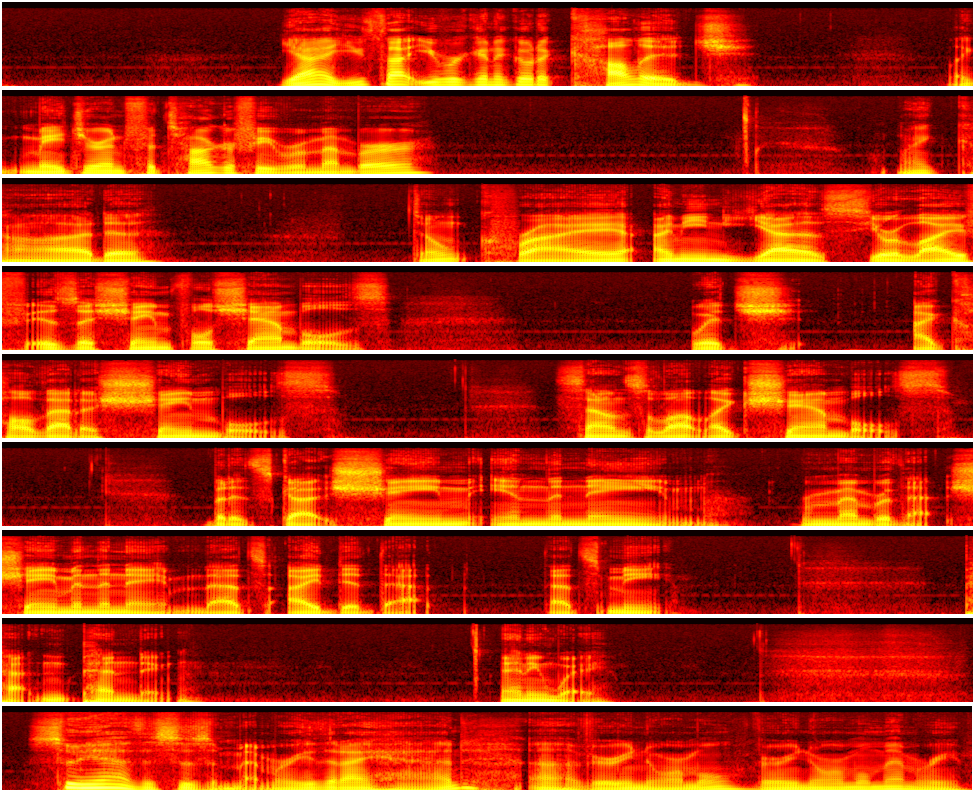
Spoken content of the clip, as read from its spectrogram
Yeah, you thought you were going to go to college. Like major in photography, remember? Oh my God. Don't cry. I mean, yes, your life is a shameful shambles, which I call that a shambles. Sounds a lot like shambles, but it's got shame in the name. Remember that shame in the name. That's I did that. That's me. Patent pending. Anyway, so, yeah, this is a memory that I had. Uh, very normal, very normal memory.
